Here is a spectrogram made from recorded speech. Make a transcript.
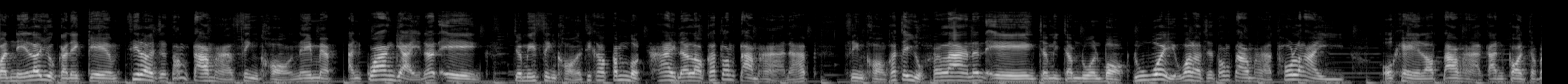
วันนี้เราอยู่กันในเกมที่เราจะต้องตามหาสิ่งของในแมปอันกว้างใหญ่นั่นเอง จะมีสิ่งของที่เขากำหนดให้แล้วเราก็ต้องตามหานะครับ สิ่งของก็จะอยู่ข้างล่างนั่นเอง จะมีจำนวนบอกด้วยว่าเราจะต้องตามหาเท่าไหร่ โอเค เราตามหากันก่อนจะไป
